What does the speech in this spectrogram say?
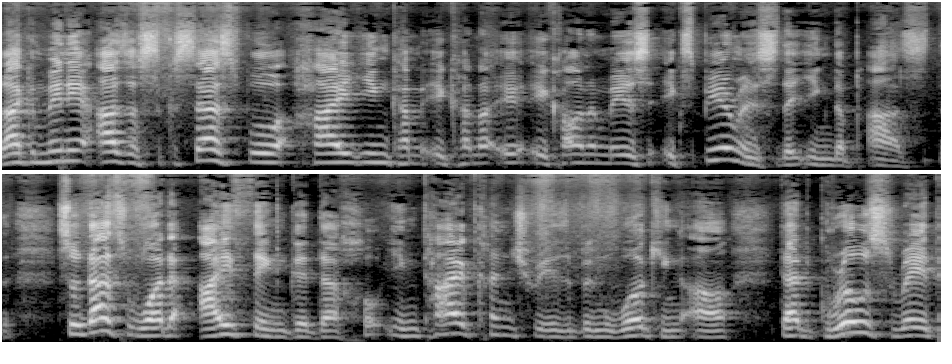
like many other successful high income econo- economies experienced in the past. So that's what I think the whole entire country has been working on. That growth rate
